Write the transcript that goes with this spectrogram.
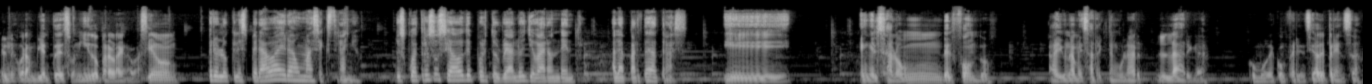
el mejor ambiente de sonido para la grabación. Pero lo que le esperaba era aún más extraño. Los cuatro asociados de Puerto Real los llevaron dentro, a la parte de atrás. Y en el salón del fondo hay una mesa rectangular larga, como de conferencia de prensa,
